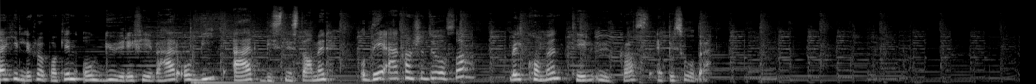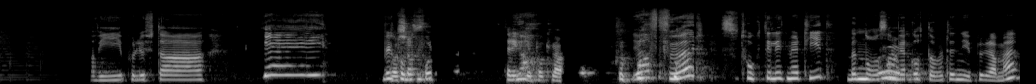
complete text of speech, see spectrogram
Det er Hilde Klåbakken og Guri Five her, og vi er businessdamer. Og det er kanskje du også. Velkommen til ukas episode. Vi på lufta. Yay! Går så fort. Trykker Ja. på knappen. Ja, før så tok det litt mer tid, men nå som vi har gått over til det nye programmet,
